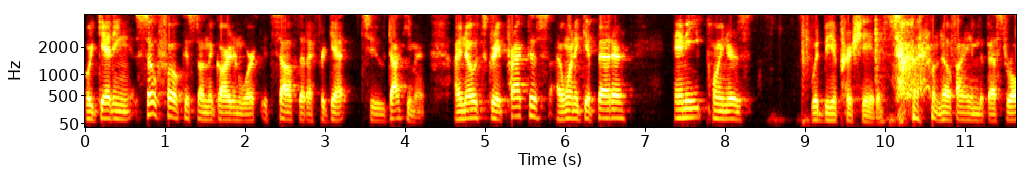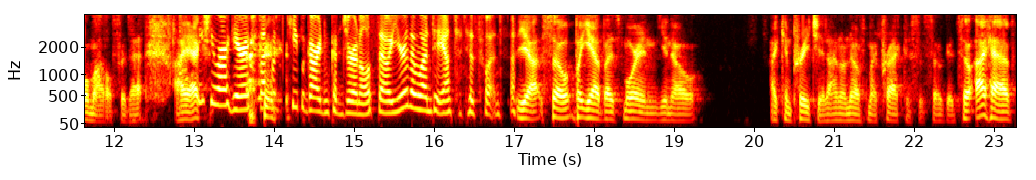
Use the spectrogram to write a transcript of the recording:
or getting so focused on the garden work itself that I forget to document. I know it's great practice. I want to get better. Any pointers would be appreciated. So I don't know if I am the best role model for that. I, I actually, think you are, Garrett. I would keep a garden journal, so you're the one to answer this one. yeah. So, but yeah, but it's more in you know, I can preach it. I don't know if my practice is so good. So I have,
